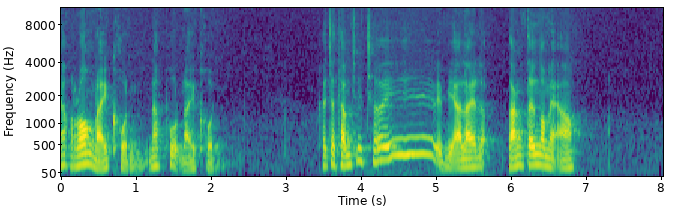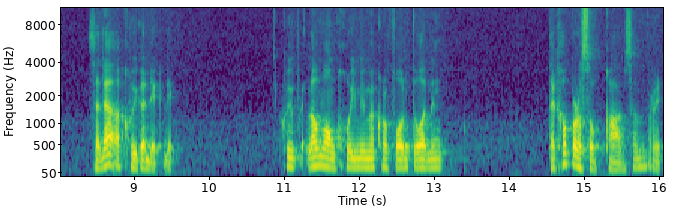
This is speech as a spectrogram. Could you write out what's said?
นักร้องหลายคน นักพูดหลายคน เขาจะทำเฉยๆไม่มีอะไรแล้วตั้งเติงก็ไม่เอาเสร็จแล้วคุยกับเด็กๆคุยเรามองคุยมีไมโครโฟนตัวหนึ่งแต่เขาประสบความสำเร็จ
